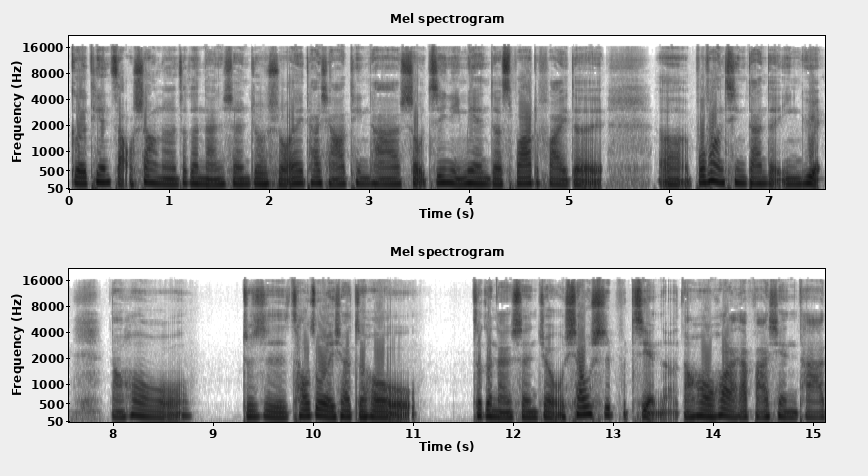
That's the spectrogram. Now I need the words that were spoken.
隔天早上呢，这个男生就说：“哎，他想要听他手机里面的 Spotify 的。”呃，播放清单的音乐，然后就是操作了一下之后，这个男生就消失不见了。然后后来他发现他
